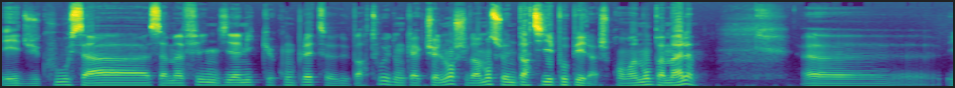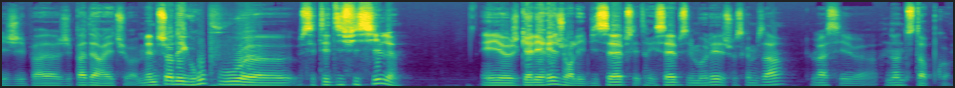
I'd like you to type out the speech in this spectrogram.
et du coup, ça ça m'a fait une dynamique complète de partout. Et donc, actuellement, je suis vraiment sur une partie épopée, là. Je prends vraiment pas mal. Euh, et j'ai pas, pas d'arrêt, tu vois. Même sur des groupes où c'était difficile et je galérais, genre les biceps, les triceps, les mollets, des choses comme ça. Là, c'est non-stop, quoi.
